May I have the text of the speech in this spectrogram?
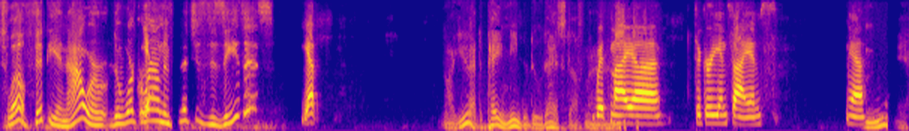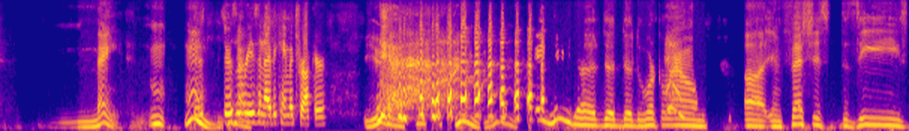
twelve fifty an hour to work Yeah. around infectious diseases. Yep, Oh, you had to pay me to do that stuff, man. with my uh, degree in science. Yeah, man, man. Mm, there's, mm, there's a reason I became a trucker. You got to pay me to, to, to, to work around uh, infectious disease,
